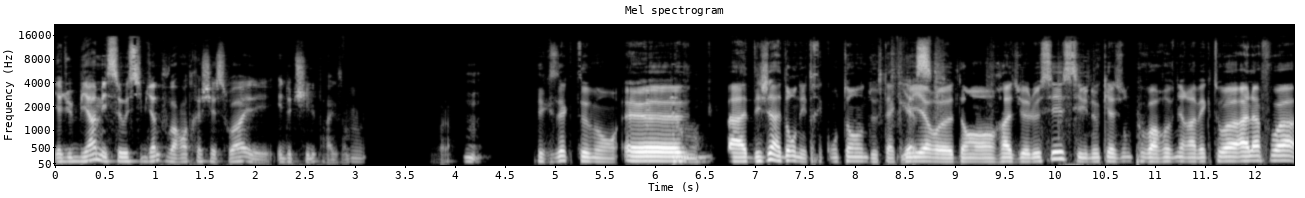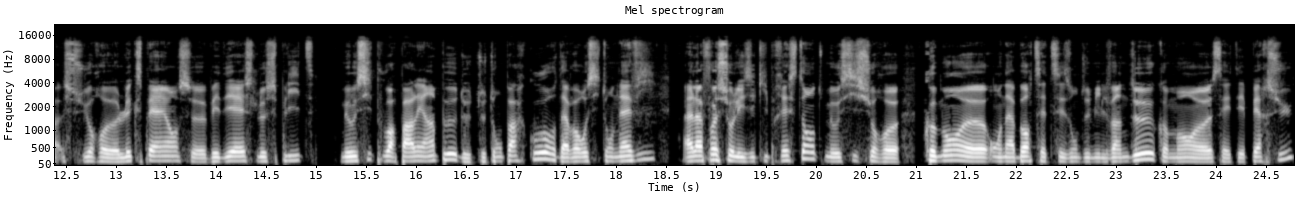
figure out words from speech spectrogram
il y a du bien, mais c'est aussi bien de pouvoir rentrer chez soi et, et de chill, par exemple. Exactement. Euh, bah, déjà, Adam, on est très content de t'accueillir Yes. euh, dans Radio LEC. C'est une occasion de pouvoir revenir avec toi à la fois sur l'expérience BDS, le split, mais aussi de pouvoir parler un peu de, ton parcours, d'avoir aussi ton avis, à la fois sur les équipes restantes, mais aussi sur euh, comment euh, on aborde cette saison 2022, comment euh, ça a été perçu.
